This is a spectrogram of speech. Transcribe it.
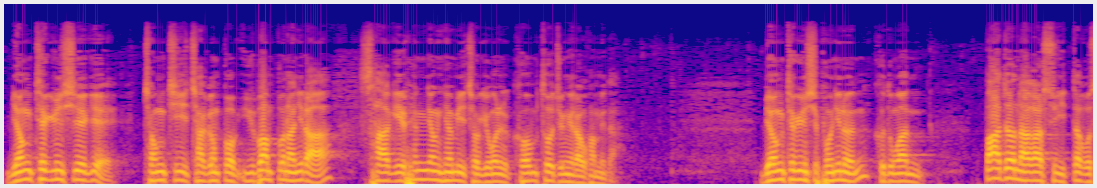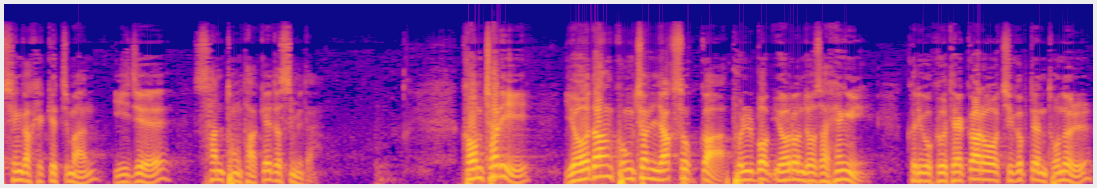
명태균 씨에게 정치자금법 위반뿐 아니라 사기 횡령 혐의 적용을 검토 중이라고 합니다. 명태균 씨 본인은 그동안 빠져나갈 수 있다고 생각했겠지만 이제 산통 다 깨졌습니다. 검찰이 여당 공천 약속과 불법 여론조사 행위 그리고 그 대가로 지급된 돈을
